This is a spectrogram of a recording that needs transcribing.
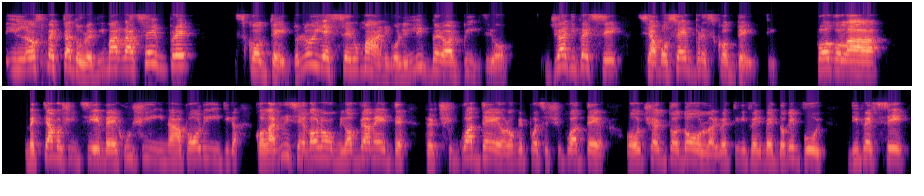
il, lo spettatore rimarrà sempre scontento. Noi esseri umani con il libero arbitrio già di per sé siamo sempre scontenti. Poi con la mettiamoci insieme cucina, politica, con la crisi economica, ovviamente per 50 euro, che può essere 50 euro o 100 dollari, metti riferimento che vuoi, di per sé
